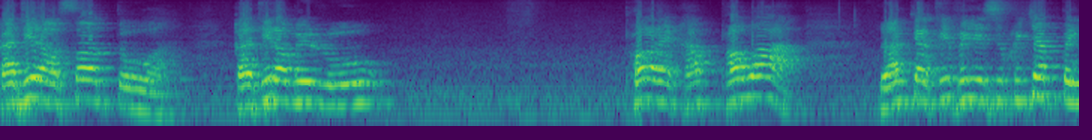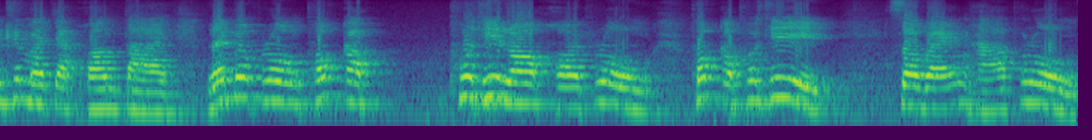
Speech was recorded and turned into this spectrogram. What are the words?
การที่เราซ่อนตัว การที่เราไม่รู้ เพราะอะไรครับ เพราะว่าหลังจากที่พระเยซูคริสต์เป็นขึ้นมาจากความตาย และเมื่อพระองค์พบกับผู้ที่รอคอยพระองค์ พบกับผู้ที่แสวงหาพระองค์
